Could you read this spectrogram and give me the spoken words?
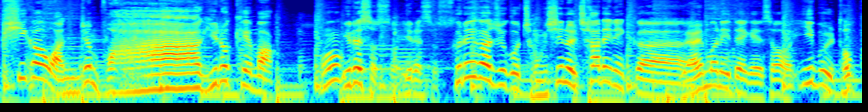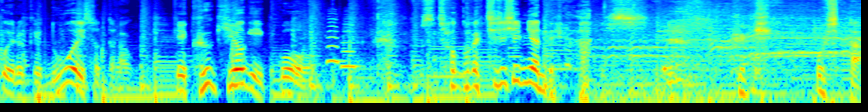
피가 완전 막 이렇게 막 어? 이랬었어 이랬었어. 그래가지고 정신을 차리니까 외할머니 댁에서 이불 덮고 이렇게 누워 있었더라고. 그게 그 기억이 있고 무슨 1970년대. 아씨. 그게 보자.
